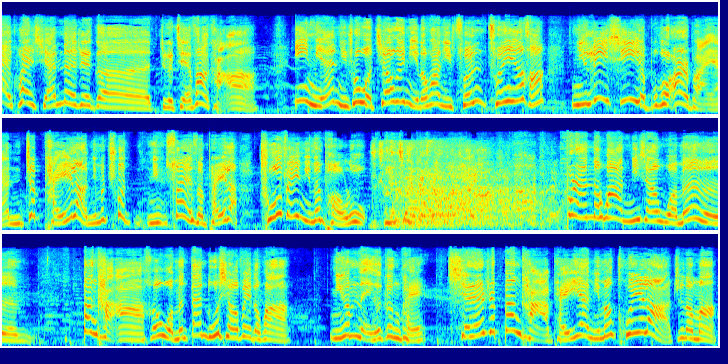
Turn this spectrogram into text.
百块钱的这个这个剪发卡。一年，你说我交给你的话，你存存银行，你利息也不够二百呀，你这赔了，你们错，你算一算赔了，除非你们跑路，不然的话，你想我们办卡和我们单独消费的话，你看哪个更赔？显然是办卡赔呀，你们亏了，知道吗？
